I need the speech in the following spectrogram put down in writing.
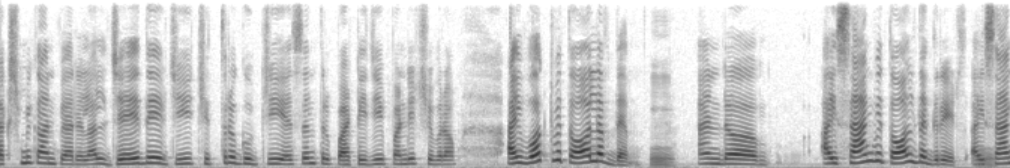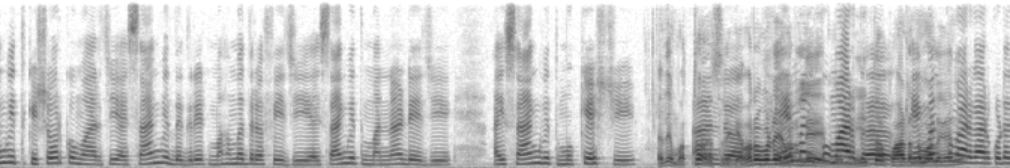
Laxmikant Pyarelal Jaidev ji Chitragupta ji S N Tripathi ji Pandit Shivram I worked with all of them. And I sang with all the greats. I sang with Kishore Kumar ji, I sang with the great Muhammad Rafi ji, I sang with Manna Dey ji, I sang with Mukesh ji. అదే మొత్తం And, అసలు uh, ఎవరు కూడా ఎవరు హేమంత్ కుమార్ హేమంత్ కుమార్ గారు కూడా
